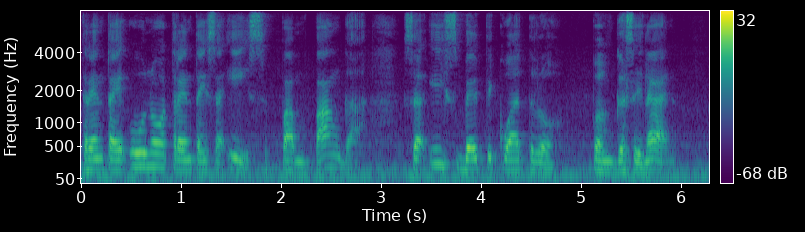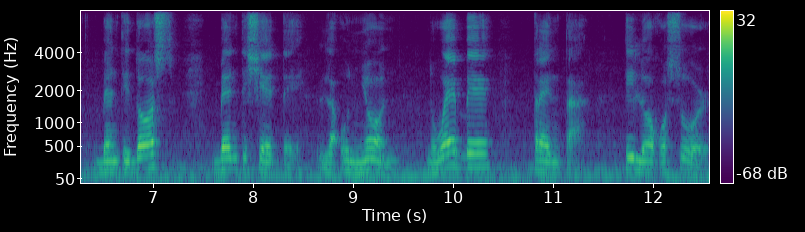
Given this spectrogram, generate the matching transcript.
31.36 Pampanga 6.24 Pangasinan. 22.27 La Union 9.30 Ilocos Sur.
